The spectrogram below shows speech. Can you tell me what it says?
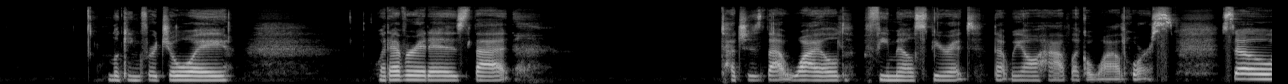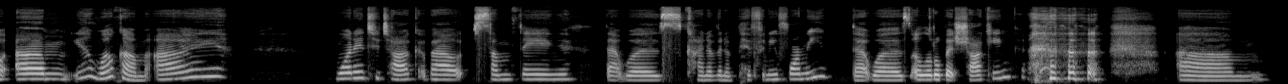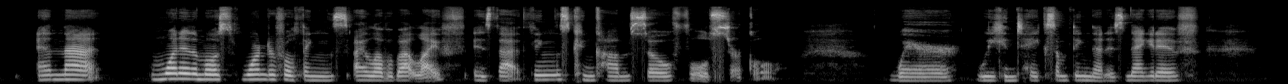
looking for joy, whatever it is that touches that wild female spirit that we all have, like a wild horse. So, um, yeah, welcome. I wanted to talk about something that was kind of an epiphany for me that was a little bit shocking. um, and that one of the most wonderful things I love about life is that things can come so full circle where we can take something that is negative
